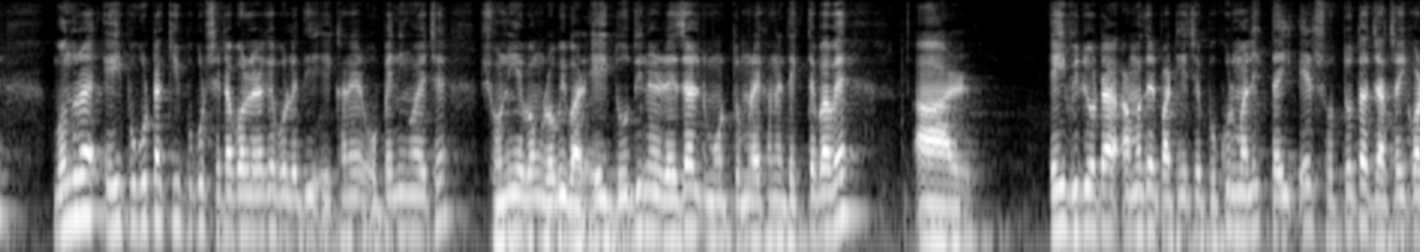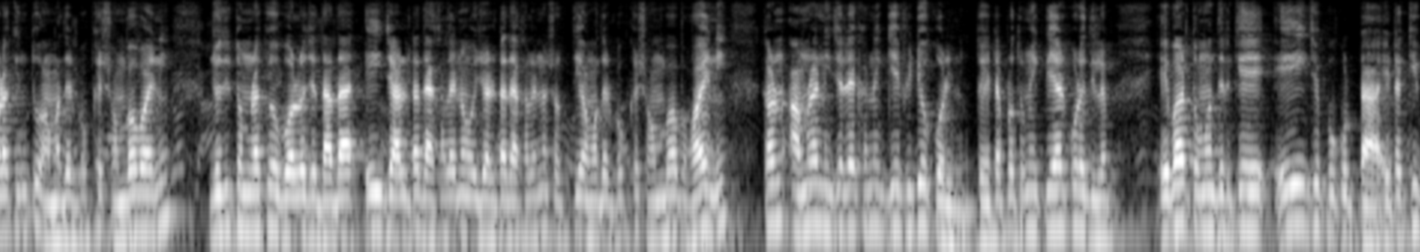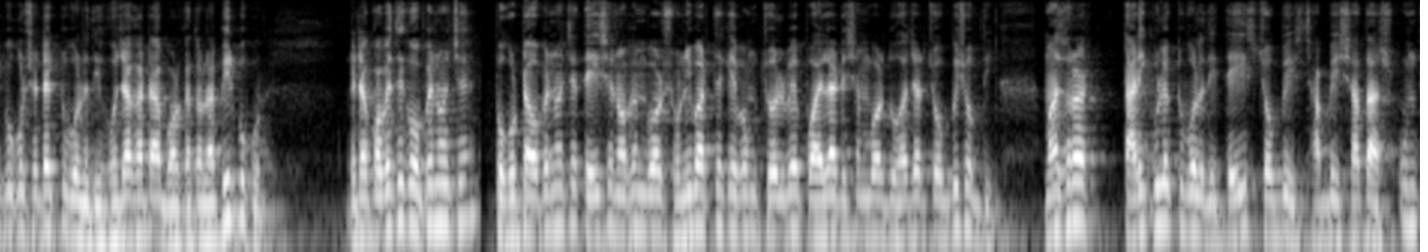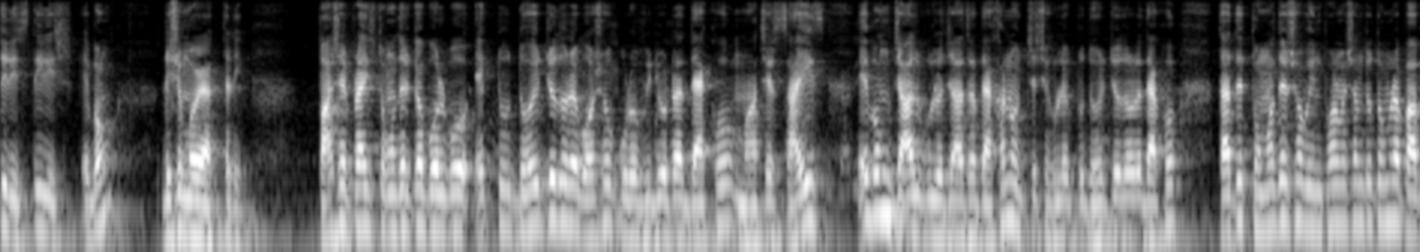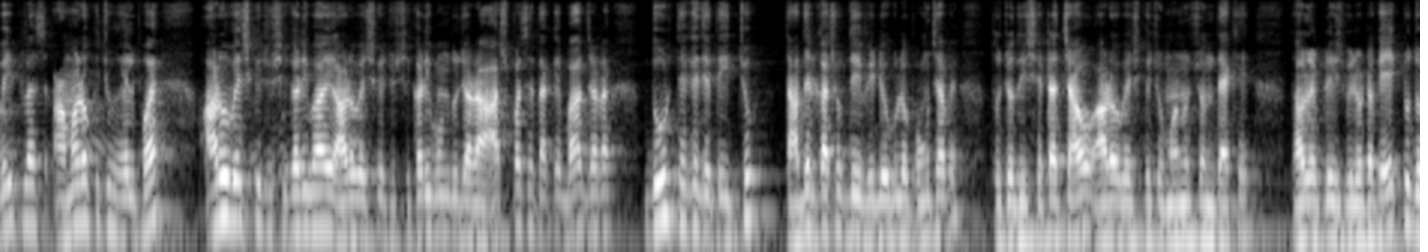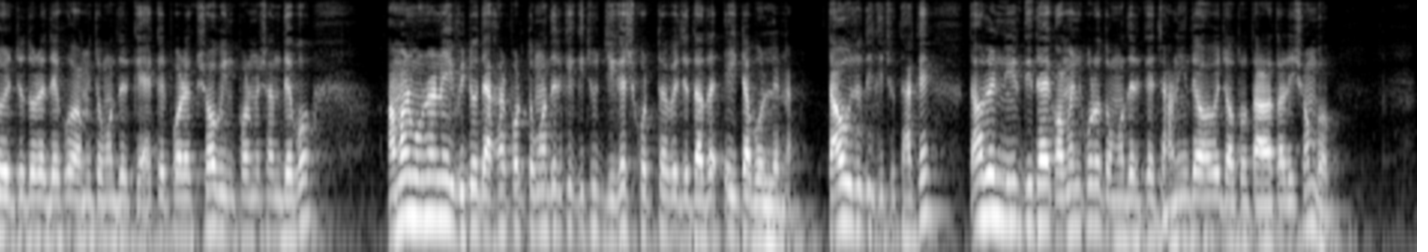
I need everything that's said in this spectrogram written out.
বন্ধুরা, এই পুকুরটা কি পুকুর সেটা বলার আগে বলে দিই, এখানের ওপেনিং হয়েছে শনি এবং রবিবার। এই দুদিনের রেজাল্ট মোট তোমরা এখানে দেখতে পাবে। আর এই ভিডিওটা আমাদের পাঠিয়েছে পুকুর মালিক, তাই এর সত্যতা যাচাই করা কিন্তু আমাদের পক্ষে সম্ভব হয়নি। যদি তোমরা কেউ বলো যে, দাদা, এই জালটা দেখালে না, ওই জালটা দেখালে না, সত্যি আমাদের পক্ষে সম্ভব হয়নি, কারণ আমরা নিজেরা এখানে গিয়ে ভিডিও করিনি। তো এটা প্রথমেই ক্লিয়ার করে দিলাম। এবার তোমাদেরকে এই যে পুকুরটা, এটা কি পুকুর সেটা একটু বলে দিই। হোজাঘাটা, বরকাতলা, পীর পুকুর। এটা কবে থেকে ওপেন হয়েছে? পুকুরটা ওপেন হয়েছে তেইশে নভেম্বর, শনিবার থেকে এবং চলবে পয়লা ডিসেম্বর দু হাজার চব্বিশ অবধি। মাছ ধরার তারিখগুলো একটু বলে দিই, তেইশ, চব্বিশ, ছাব্বিশ, সাতাশ, উনতিরিশ, তিরিশ এবং ডিসেম্বরের এক তারিখ। পাশের প্রাইস তোমাদেরকে বলব, একটু ধৈর্য ধরে বসো, পুরো ভিডিওটা দেখো, মাছের সাইজ এবং জালগুলো যা যা দেখানো হচ্ছে সেগুলো একটু ধৈর্য ধরে দেখো। তাতে তোমাদের সব ইনফরমেশান তো তোমরা পাবেই প্লাস আমারও কিছু হেল্প হয়। আরও বেশ কিছু শিকারি ভাই, আরও বেশ কিছু শিকারি বন্ধু যারা আশপাশে থাকে বা যারা দূর থেকে যেতে ইচ্ছুক, তাদের কাছ অব্দি এই ভিডিওগুলো পৌঁছাবে। তো যদি সেটা চাও, আরও বেশ কিছু মানুষজন দেখে, তাহলে প্লিজ ভিডিওটাকে একটু ধৈর্য ধরে দেখো। আমি তোমাদেরকে একের পর এক সব ইনফরমেশান দেবো। আমার মনে হয় এই ভিডিও দেখার পর তোমাদেরকে কিছু জিজ্ঞেস করতে হবে যে, দাদা, এইটা বললে না। তাও যদি কিছু থাকে, তাহলে নির্দ্বিধায় কমেন্ট করো তোমাদেরকে জানিয়ে দেওয়া হবে যত তাড়াতাড়ি সম্ভব।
